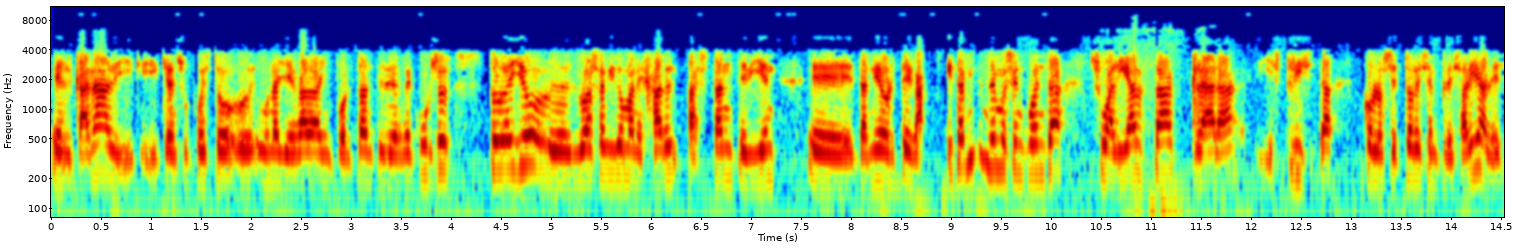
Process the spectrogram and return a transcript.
el canal y, que han supuesto eh, una llegada importante de recursos, todo ello eh, lo ha sabido manejar bastante bien Daniel Ortega. Y también tendremos en cuenta su alianza clara y explícita con los sectores empresariales.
